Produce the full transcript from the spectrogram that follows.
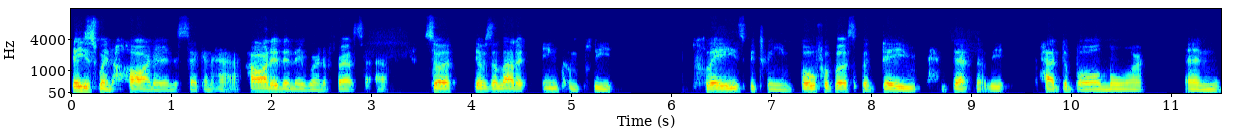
They just went harder in the second half, harder than they were in the first half. So there was a lot of incomplete plays between both of us, but they definitely had the ball more, and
